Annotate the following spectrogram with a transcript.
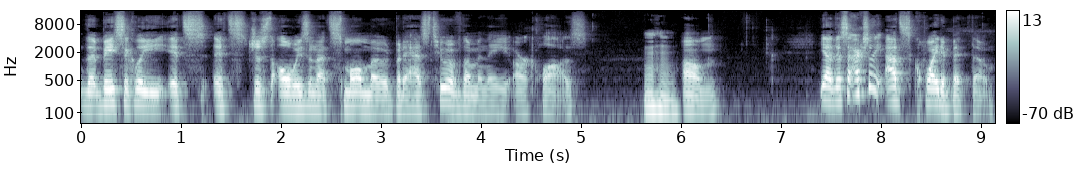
that basically it's it's just always in that small mode, but it has two of them and they are claws. Mm-hmm. Um, yeah, this actually adds quite a bit though.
